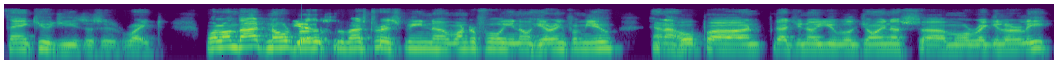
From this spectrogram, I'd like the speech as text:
Thank you, Jesus is right. Well, on that note, yes. Brother Sylvester, it's been uh, wonderful, you know, hearing from you, and I hope uh, that you know you will join us uh, more regularly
